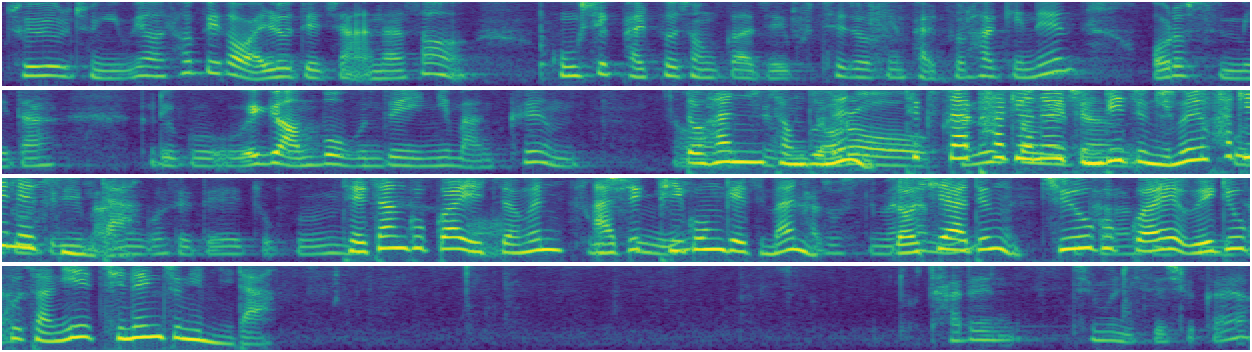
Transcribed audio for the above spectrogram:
조율 중이며 협의가 완료되지 않아서 공식 발표 전까지 구체적인 발표를 하기는 어렵습니다. 그리고 외교 안보 문제이니만큼 어, 또한 지금 정부는 특사 파견을 준비 중임을 확인했습니다. 대상국과 어, 일정은 아직 비공개지만 러시아 등 주요 국과의 외교. 구상이 진행 중입니다. 또 다른 질문 있으실까요?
